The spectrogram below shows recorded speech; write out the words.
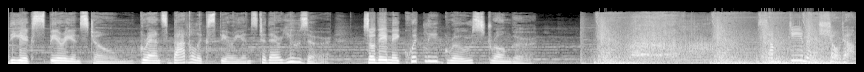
The Experience Tome grants battle experience to their user, so they may quickly grow stronger. Some demons showed up.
